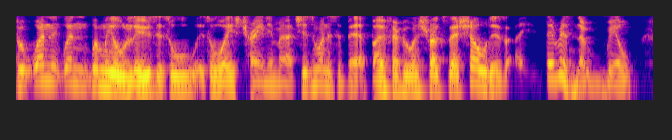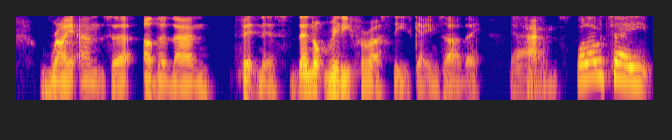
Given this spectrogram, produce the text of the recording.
But when when when we all lose, it's all it's always training matches, and when it's a bit of both, everyone shrugs their shoulders. There is no real right answer other than fitness. They're not really for us. These games are they? yeah. Fans. Well, I would say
